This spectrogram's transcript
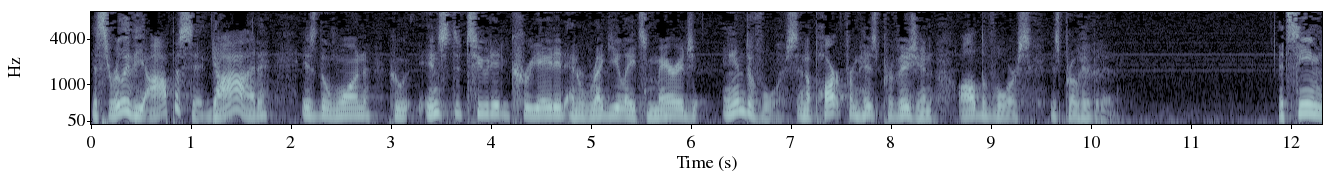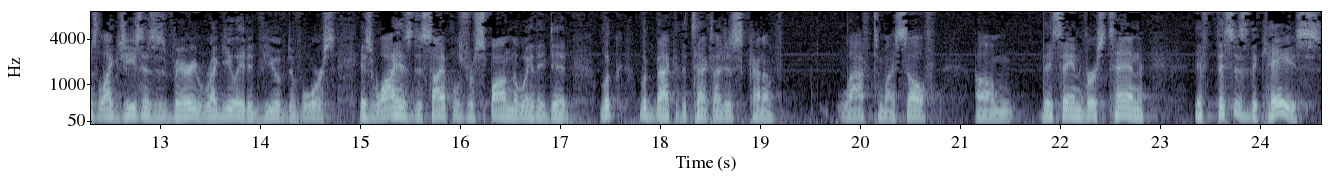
It's really the opposite. God is the one who instituted, created, and regulates marriage and divorce. And apart from his provision, all divorce is prohibited. It seems like Jesus' very regulated view of divorce is why his disciples respond the way they did. Look, look back at the text. I just kind of laughed to myself. Um, they say in verse 10, if this is the case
